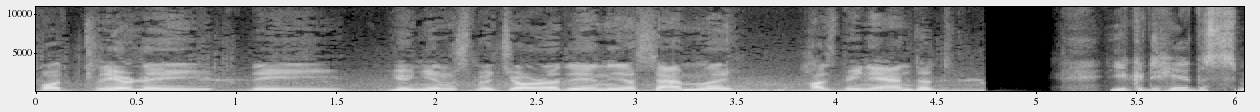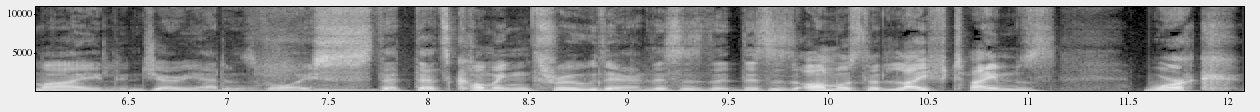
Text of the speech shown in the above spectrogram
But clearly, the unionist majority in the Assembly has been ended. You could hear the smile in Gerry Adams' voice mm. that, that's coming through there. This is the, this is almost a lifetime's work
